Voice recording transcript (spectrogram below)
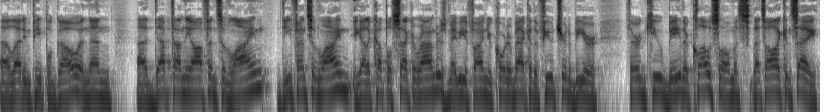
uh, letting people go, and then uh, depth on the offensive line, defensive line. You got a couple second rounders. Maybe you find your quarterback of the future to be your third QB. They're close, Lomas. That's all I can say.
